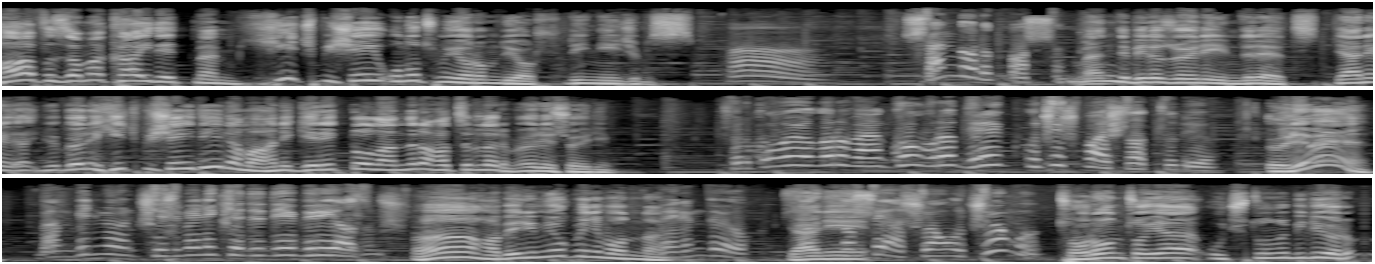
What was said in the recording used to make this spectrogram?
hafızama kaydetmem. Hiçbir şey unutmuyorum diyor dinleyicimiz. Ha. Sen de unutmazsın. Ben de biraz öyleyimdir evet. Yani böyle hiçbir şey değil ama hani gerekli olanları hatırlarım öyle söyleyeyim. Türk Hava Yolları Vancouver'a direkt uçuş başlattı diyor. Öyle mi? Ben bilmiyorum çizmeli kedi diye biri yazmış. Aa haberim yok benim ondan. Benim de yok. Yani- Sen nasıl ya şu an uçuyor mu? Toronto'ya uçtuğunu biliyorum.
